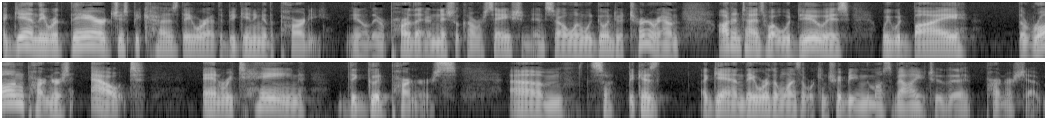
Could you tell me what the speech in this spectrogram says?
again, they were there just because they were at the beginning of the party. You know, they were part of that initial conversation. And so when we'd go into a turnaround, oftentimes what we'd do is we would buy the wrong partners out and retain the good partners. Um, so because again, they were the ones that were contributing the most value to the partnership.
